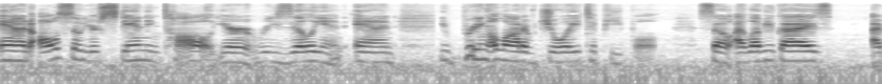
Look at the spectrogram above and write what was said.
and also you're standing tall you're resilient and you bring a lot of joy to people. So i love you guys I,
